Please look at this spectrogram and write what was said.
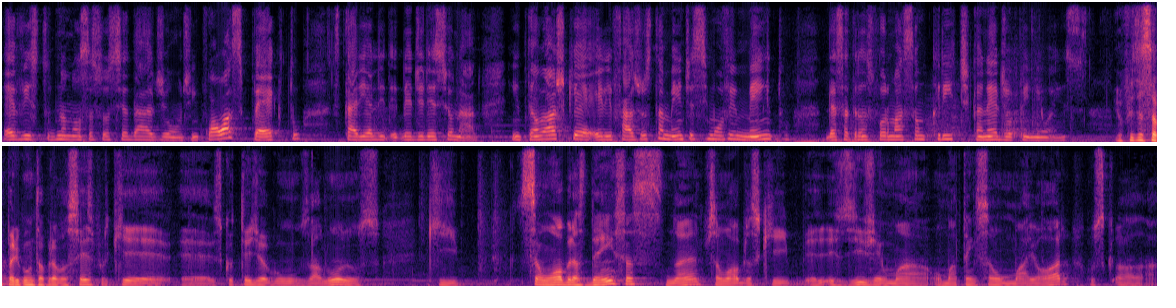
é visto na nossa sociedade ontem, em qual aspecto estaria direcionado. Então, eu acho que é, ele faz justamente esse movimento dessa transformação crítica, né, de opiniões. Eu fiz essa pergunta para vocês porque é, escutei de alguns alunos que são obras densas, né? São obras que exigem uma, uma atenção maior, os, a,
